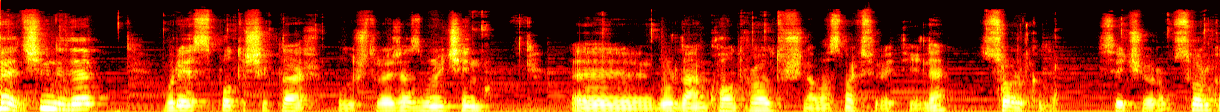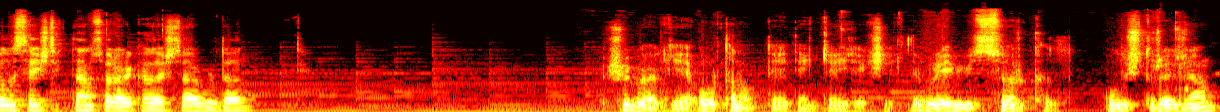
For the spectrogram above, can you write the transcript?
Evet şimdi de buraya spot ışıklar oluşturacağız. Bunun için e, buradan kontrol tuşuna basmak suretiyle Circle'ı seçiyorum. Circle'ı seçtikten sonra arkadaşlar buradan şu bölgeye orta noktaya denk gelecek şekilde buraya bir circle oluşturacağım.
